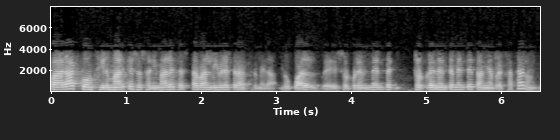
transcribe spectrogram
para confirmar que esos animales estaban libres de la enfermedad, lo cual sorprendentemente también rechazaron.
